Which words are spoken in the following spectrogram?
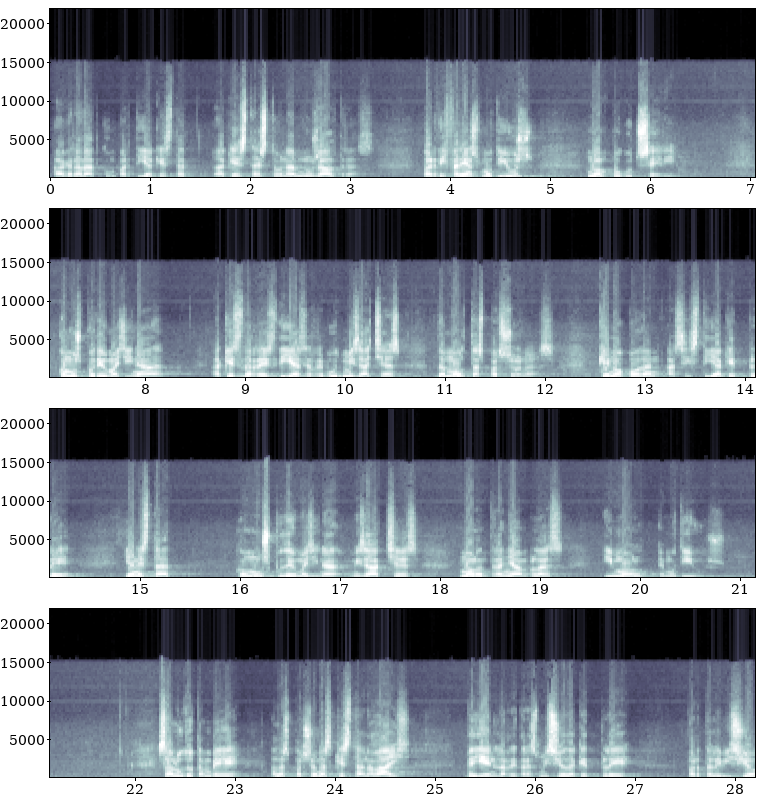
agradat compartir aquesta, aquesta estona amb nosaltres, per diferents motius no han pogut ser-hi. Com us podeu imaginar, aquests darrers dies he rebut missatges de moltes persones que no poden assistir a aquest ple i han estat, com us podeu imaginar, missatges molt entranyables i molt emotius. Saludo també a les persones que estan a baix veient la retransmissió d'aquest ple per televisió.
